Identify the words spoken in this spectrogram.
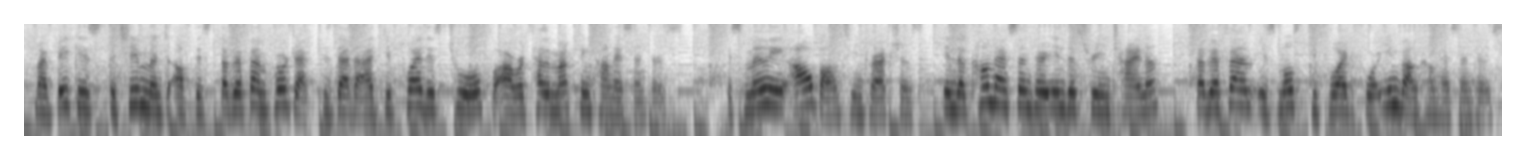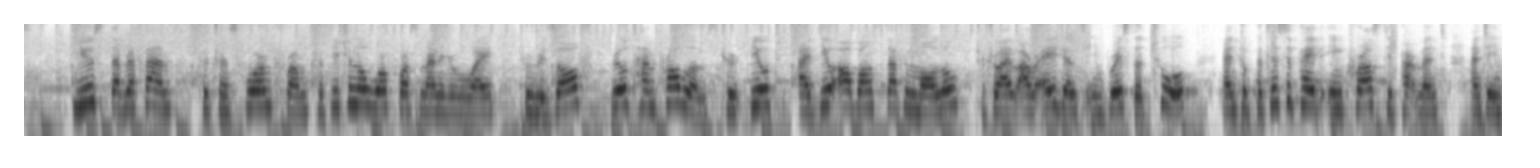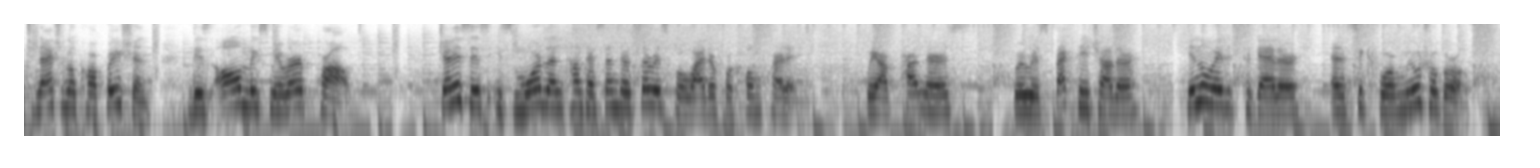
My biggest achievement of this WFM project is that I deployed this tool for our telemarketing contact centers. It's mainly outbound interactions. In the contact center industry in China, WFM is most deployed for inbound contact centers. Use WFM to transform from traditional workforce management way to resolve real-time problems to build ideal outbound staffing model to drive our agents embrace the tool and to participate in cross-department and international cooperation. This all makes me very proud. Genesys is more than contact center service provider for home credit. We are partners, we respect each other, innovate together, and seek for mutual growth.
